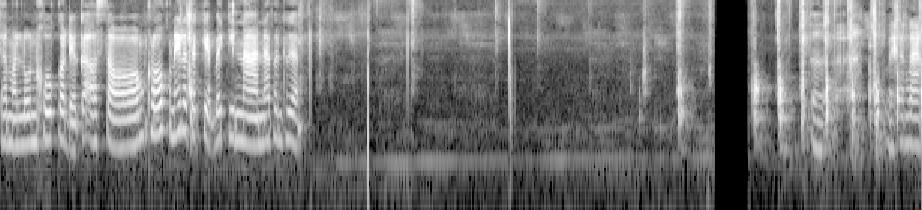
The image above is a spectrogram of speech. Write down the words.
ถ้ามันล้นครกก็เดี๋ยวก็เอาสองครกนี้เราจะเก็บไว้กินนานนะเพื่อนๆ เออไว้ข้างล่าง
